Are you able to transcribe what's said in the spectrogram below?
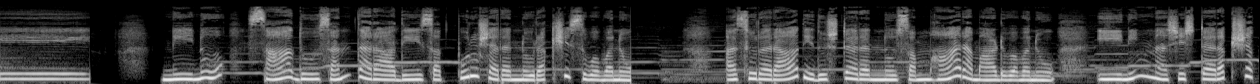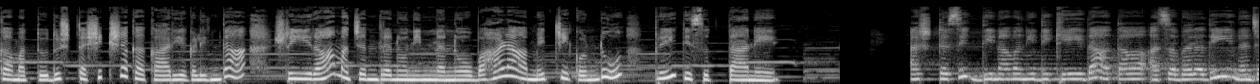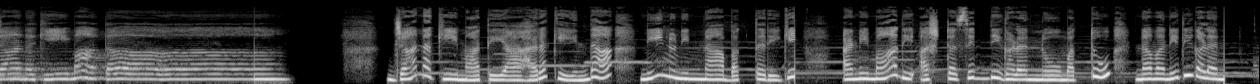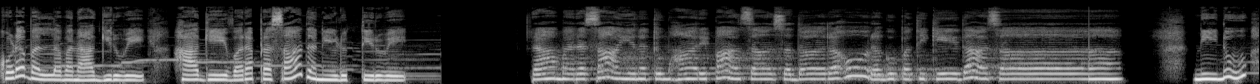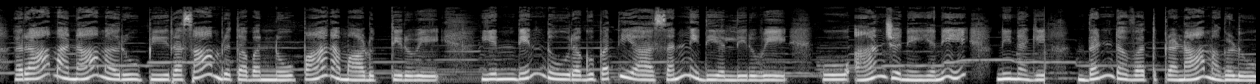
ನೀನು ಸಾಧು ಸಂತರಾದಿ ಸತ್ಪುರುಷರನ್ನು ರಕ್ಷಿಸುವವನು. ಅಸುರರಾದಿ ದುಷ್ಟರನ್ನು ಸಂಹಾರ ಮಾಡುವವನು. ಈ ನಿನ್ನ ಶಿಷ್ಟ ರಕ್ಷಕ ಮತ್ತು ದುಷ್ಟ ಶಿಕ್ಷಕ ಕಾರ್ಯಗಳಿಂದ ಶ್ರೀರಾಮಚಂದ್ರನು ನಿನ್ನನ್ನು ಬಹಳ ಮೆಚ್ಚಿಕೊಂಡು ಪ್ರೀತಿಸುತ್ತಾನೆ. ಅಷ್ಟಸಿದ್ಧಿ ನವನಿಧಿ ಖೇದಾತ ಅಸಬರ ದೀನ ಜಾನಕಿ ಮಾತಾ. ಜಾನಕಿ ಮಾತೆಯ ಹರಕೆಯಿಂದ ನೀನು ನಿನ್ನ ಭಕ್ತರಿಗೆ ಅಣಿಮಾದಿ ಅಷ್ಟಸಿದ್ಧಿಗಳನ್ನು ಮತ್ತು ನವನಿಧಿಗಳನ್ನು ಕೊಡಬಲ್ಲವನಾಗಿರುವೆ, ಹಾಗೆ ವರಪ್ರಸಾದ ನೀಡುತ್ತಿರುವೆ. ರಾಮ ರಸಾಯನ ತುಮ್ಹಾರೆ ಪಾಸ, ಸದಾ ರಹೋ ರಘುಪತಿ ಕೇ ದಾಸ ನೀನು ರಾಮನಾಮ ರೂಪಿ ರಸಾಮೃತವನ್ನು ಪಾನ ಮಾಡುತ್ತಿರುವೆ ಎಂದೆಂದು ರಘುಪತಿಯ ಸನ್ನಿಧಿಯಲ್ಲಿರುವೆ ಓ ಆಂಜನೇಯನೇ ನಿನಗೆ ದಂಡವತ್ ಪ್ರಣಾಮಗಳು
